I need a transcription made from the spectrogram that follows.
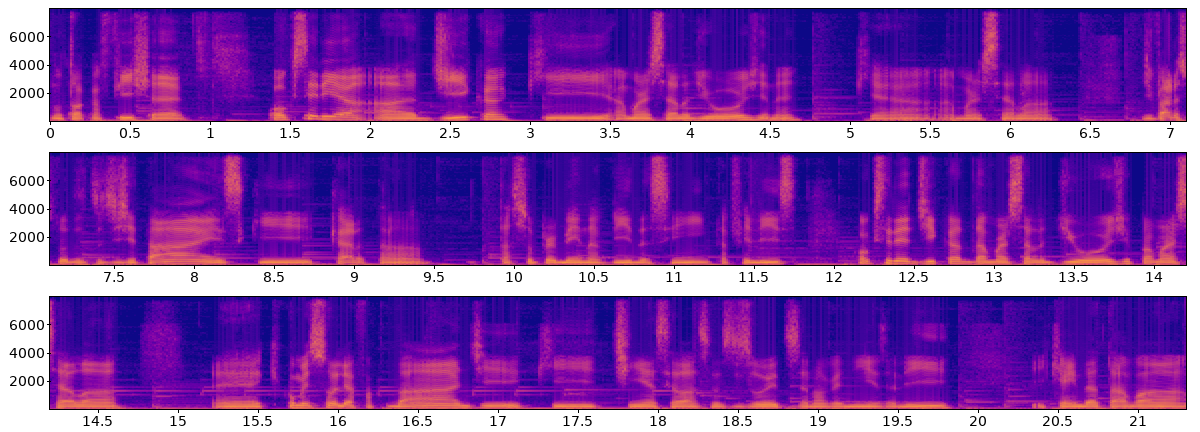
no Toca Ficha é qual que seria a dica que a Marcela de hoje, né? Que é a Marcela de vários produtos digitais, que, cara, tá, tá super bem na vida, assim, tá feliz. Qual que seria a dica da Marcela de hoje para Marcela é, que começou ali a faculdade, que tinha, sei lá, seus 18, 19 aninhos ali, e que ainda estava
